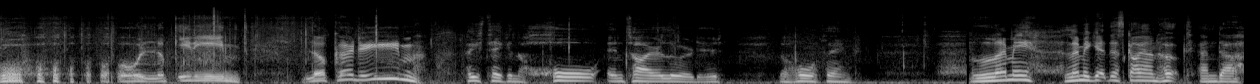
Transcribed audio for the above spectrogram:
Oh, look at him. Look at him. He's taking the whole entire lure, dude. The whole thing. Let me, let me get this guy unhooked and uh,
